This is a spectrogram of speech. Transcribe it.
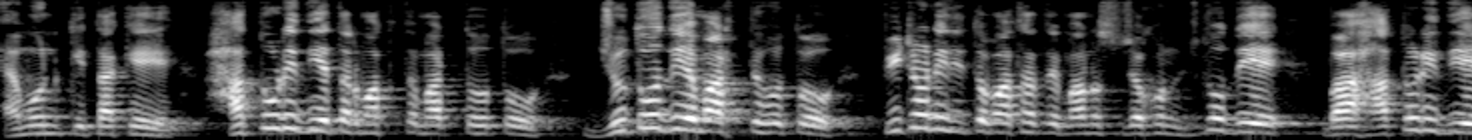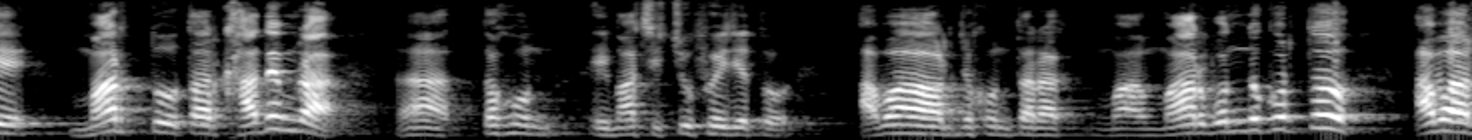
এমনকি তাকে হাতুড়ি দিয়ে তার মাথাতে মারতে হতো, জুতো দিয়ে মারতে হতো, পিটনি দিত মাথাতে। মানুষ যখন জুতো দিয়ে বা হাতুড়ি দিয়ে মারতো তার খাদেমরা তখন এই মাছি চুপ হয়ে যেত। আবার যখন তারা মার বন্ধ করত, আবার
